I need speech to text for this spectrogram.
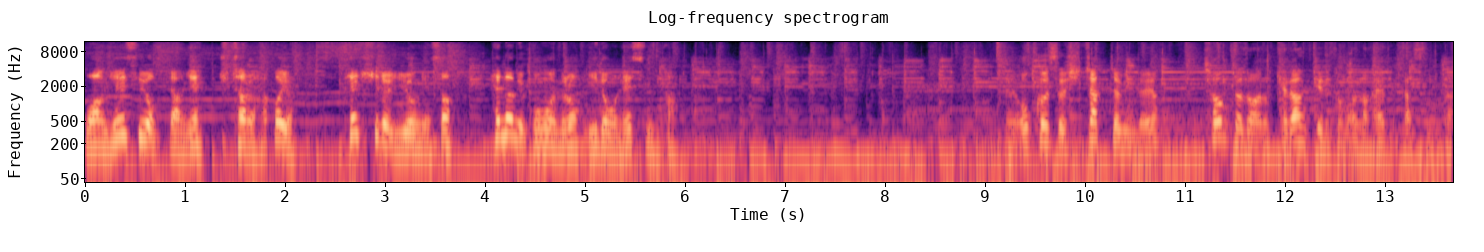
모항 해수욕장에 주차를 하고요. 택시를 이용해서 해넘이 공원으로 이동을 했습니다. 네, 5코스 시작점인데요. 처음부터 와서 계단길을 좀 올라가야 될 것 같습니다.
